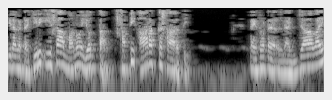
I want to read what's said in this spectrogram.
ඊළඟට හිරි ඊසා මනෝ යොත්තං සති ආරක්ක සාරති. දැන් එතකොට ලැජ්ජාවයි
